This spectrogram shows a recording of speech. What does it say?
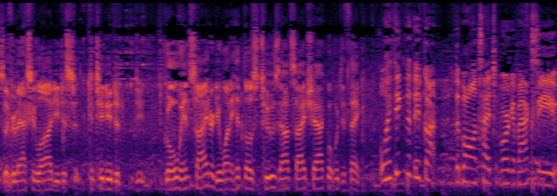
So if you're Maxey Law, do you just continue to go inside, or do you want to hit those twos outside, Shaq? What would you think? Well, I think that they've got the ball inside to Morgan Maxey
